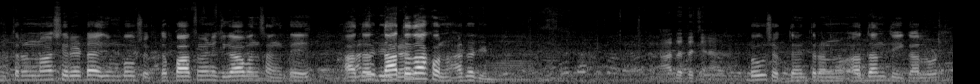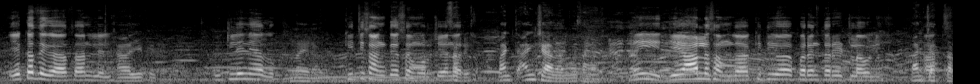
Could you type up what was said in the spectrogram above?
मित्रांनो असे रेट आहे तुम्ही बघू शकता. पाच महिन्याची गाभण सांगते. आता दात दाखव ना. बघू शकता मित्रांनो आदान ती कालवड एकच आहे का आता आणलेले? हा. विकले नाही अजून? नाही ना. किती सांगते समोरचे येणार? आहे ऐंशी हजार नाही जे आलं समजा किती पर्यंत रेट लावली? पंच्याहत्तर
